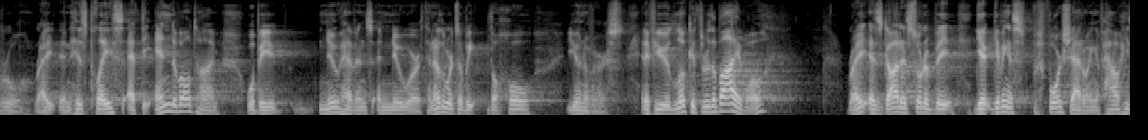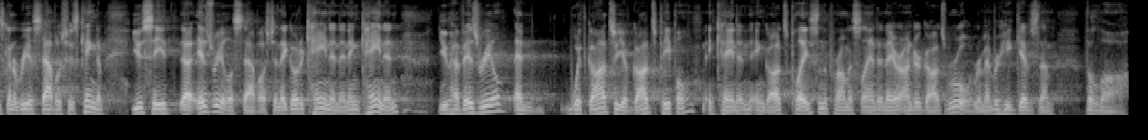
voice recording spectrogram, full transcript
rule, right? And his place at the end of all time will be new heavens and new earth. In other words, it'll be the whole universe. And if you look it through the Bible, right, as God is sort of be, giving us foreshadowing of how he's going to reestablish his kingdom, you see uh, Israel established, and they go to Canaan. And in Canaan, you have Israel, and with God, so you have God's people in Canaan, in God's place in the promised land, and they are under God's rule. Remember, He gives them the law.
